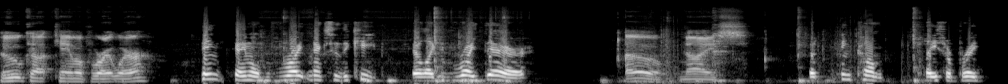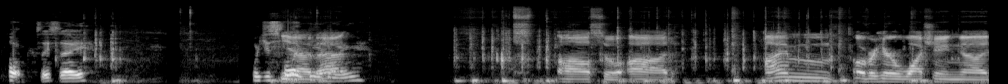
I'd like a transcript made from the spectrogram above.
Who ca- came up right where? Pink came up right next to the keep. They're like right there. Oh, nice. But Pink can't place or break blocks, they say. Which is Yeah, slightly that- annoying. Also odd. I'm over here watching uh,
